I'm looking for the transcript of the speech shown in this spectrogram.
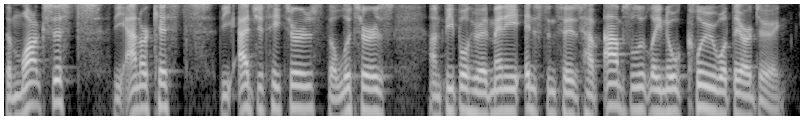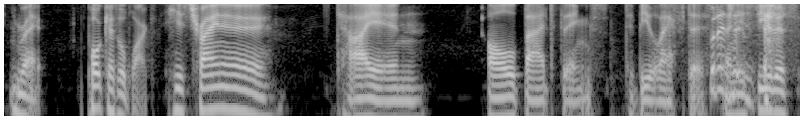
the Marxists, the anarchists, the agitators, the looters, and people who, in many instances, have absolutely no clue what they are doing. right Pot kettle black. he's trying to tie in all bad things to be leftist. But it's- and you see this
